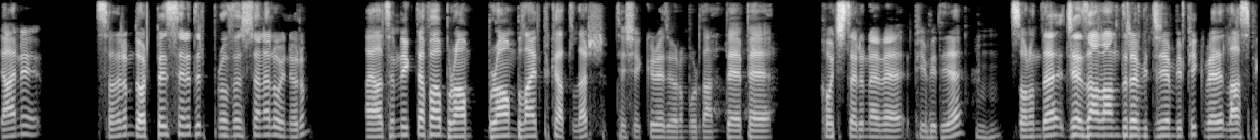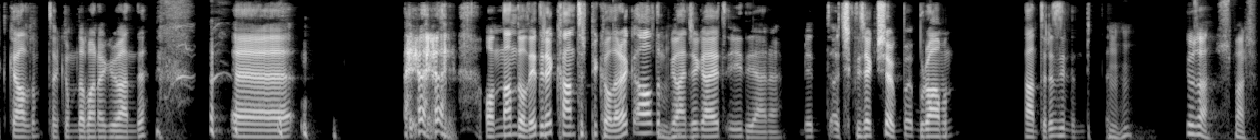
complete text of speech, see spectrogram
Yani sanırım 4-5 senedir profesyonel oynuyorum. Hayatımda ilk defa Brown, Brown Blind Pick attılar. Teşekkür ediyorum buradan DP koçlarına ve PBD'ye. Sonunda cezalandırabileceğim bir pick ve last pick kaldım. Takım da bana güvendi. Ee, Ondan dolayı direkt counter pick olarak aldım. Bence gayet iyiydi yani. Bir açıklayacak bir şey yok. Brown'un counter'ı zildin bitti. Hı hı. Güzel, süper.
